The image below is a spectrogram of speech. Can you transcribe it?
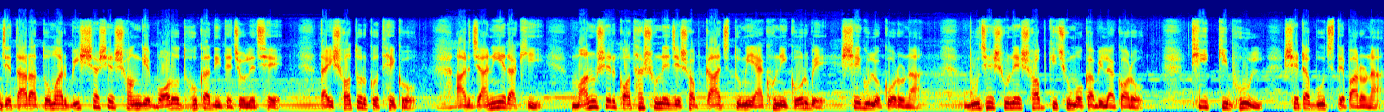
যে তারা তোমার বিশ্বাসের সঙ্গে বড় ধোকা দিতে চলেছে। তাই সতর্ক থেকো। আর জানিয়ে রাখি, মানুষের কথা শুনে যে সব কাজ তুমি এখনই করবে, সেগুলো করো না। বুঝে শুনে সব কিছু মোকাবিলা করো। ঠিক কি ভুল, সেটা বুঝতে পারো না।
